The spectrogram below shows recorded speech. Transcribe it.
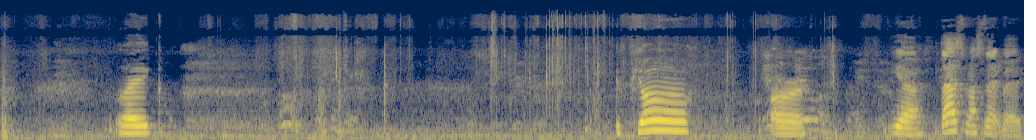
it's Like, Oh, what's in here? If y'all, This is Or- Shayla's stuff. yeah, that's my snack bag.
